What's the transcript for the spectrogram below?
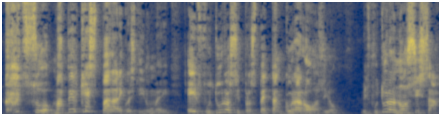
Cazzo, ma perché sparare questi numeri? E il futuro si prospetta ancora roseo. Il futuro non si sa.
